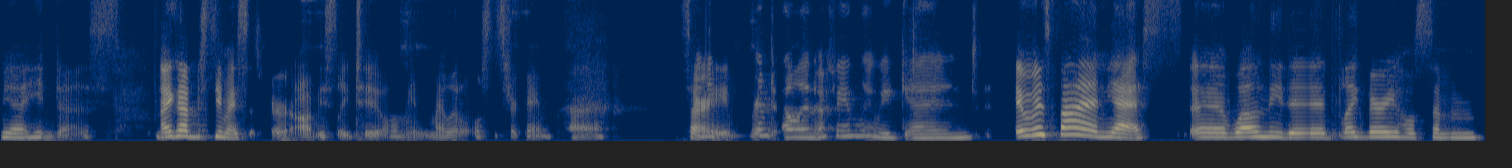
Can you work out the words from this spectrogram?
Yeah, he does. I got to see my sister, obviously, too. I mean, my little sister came. Okay. Sorry. Sent Ellen a family weekend. It was fun. Yes. Uh, well needed, like very wholesome.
